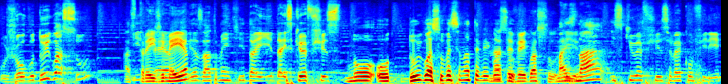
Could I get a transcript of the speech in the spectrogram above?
o jogo do Iguaçu. Às E, três e é, meia. Exatamente, e daí da Skill FX. No, o do Iguaçu vai ser na TV Na Iguaçu. TV Iguaçu. Mas E na Skill FX você vai conferir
